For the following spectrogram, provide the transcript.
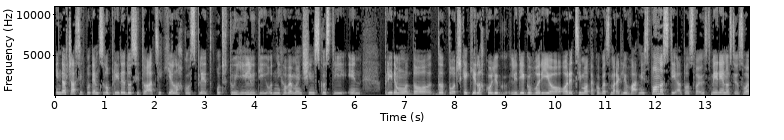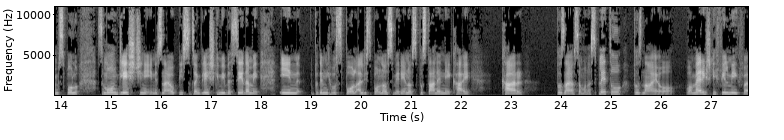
in da včasih potem celo pride do situacij, kjer lahko splet odtuji ljudi od njihove manjšinskosti in pridemo do, do točke, kjer lahko ljudje govorijo o, recimo, tako kot smo rekli, varni spolnosti ali pa o svoji usmerjenosti, o svojem spolu, samo v angleščini in ne znajo pisati z angliškimi besedami, in potem njihov spol ali spolna usmerjenost postane nekaj, kar poznajo samo na spletu, poznajo v ameriških filmih, v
